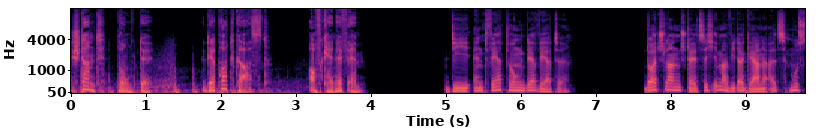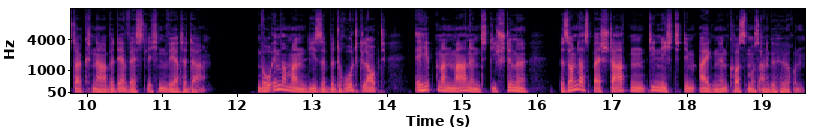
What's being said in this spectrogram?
Standpunkte. Der Podcast auf KenFM. Die Entwertung der Werte. Deutschland stellt sich immer wieder gerne als Musterknabe der westlichen Werte dar. Wo immer man diese bedroht glaubt, erhebt man mahnend die Stimme, besonders bei Staaten, die nicht dem eigenen Kosmos angehören.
